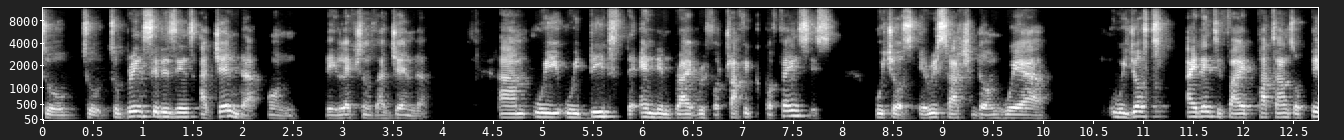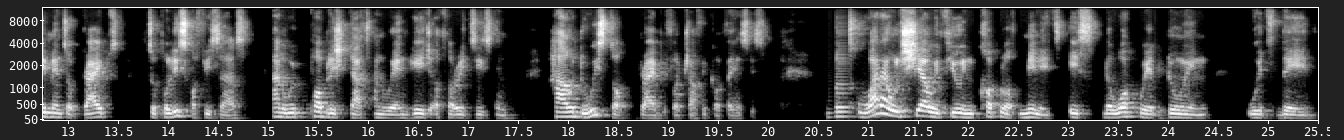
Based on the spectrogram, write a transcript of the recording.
to, to, to bring citizens' agenda on the elections agenda um, we, we did the ending bribery for traffic offenses, which was a research done where we just identified patterns of payment of bribes to police officers, and we publish that and we engage authorities in how do we stop bribery for traffic offenses. But what I will share with you in a couple of minutes is the work we're doing with the,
